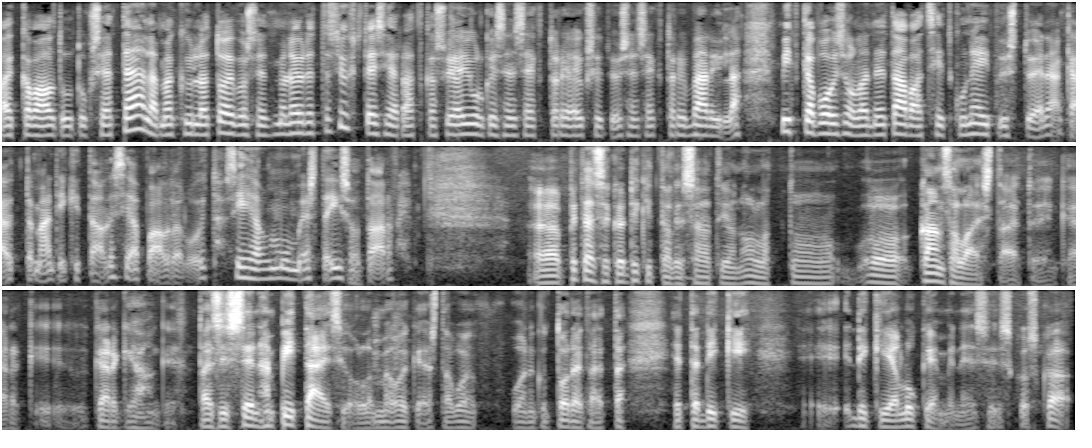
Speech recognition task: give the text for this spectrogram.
vaikka valtuutuksia. Täällä mä kyllä toivoisin, että me löydettäisiin yhteisiä ratkaisuja julkisen sektorin ja yksityisen sektorin välillä, mitkä voisi olla ne tavat sitten, kun ei pysty enää käyttämään digitaalisia palveluita. Siihen on mun mielestä iso tarve. Pitäisikö digitalisaation olla tuo kansalaistaitojen kärki, kärkihanke? Tai siis senhän pitäisi olla, me oikeastaan voi, voi niin todeta, että, että digi, digi ja lukeminen siis, koska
